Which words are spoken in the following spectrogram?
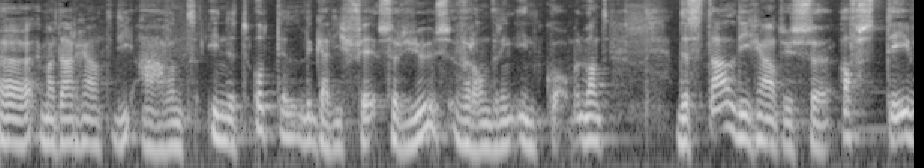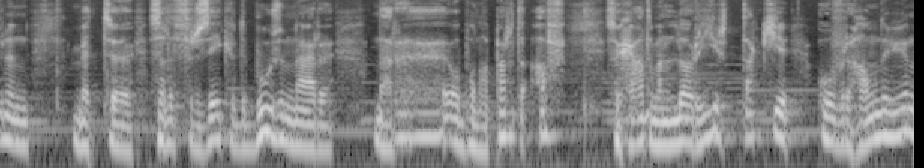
Uh, maar daar gaat die avond in het Hôtel de Gallifet serieus verandering in komen. Want de staal die gaat dus uh, afstevenen met zelfverzekerde boezem naar, naar Bonaparte af. Ze gaat hem een lauriertakje overhandigen.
